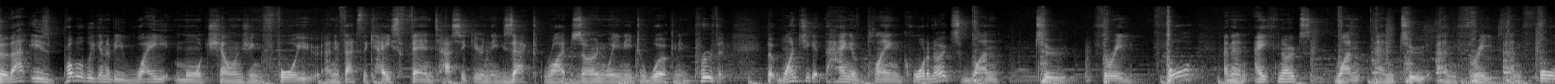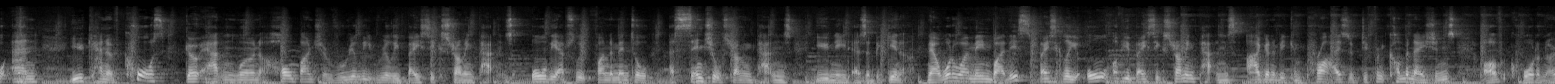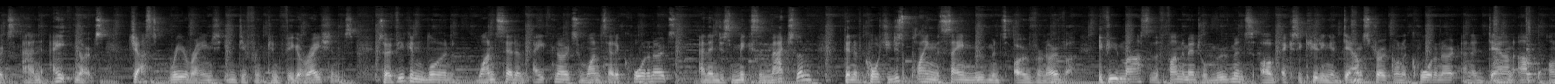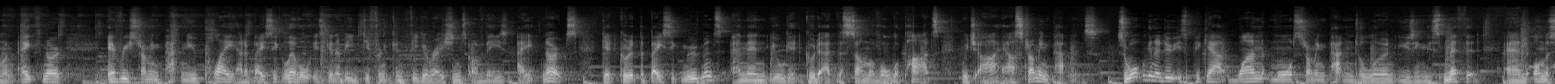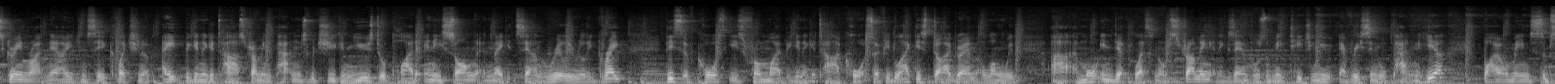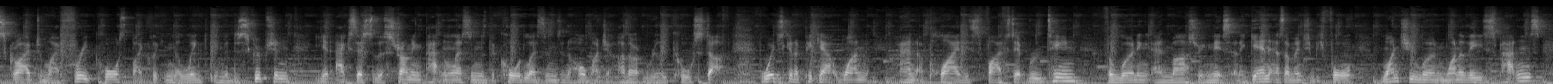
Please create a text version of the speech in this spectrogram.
So that is probably going to be way more challenging for you. And if that's the case, fantastic. You're in the exact right zone where you need to work and improve it. But once you get the hang of playing quarter notes, one, two, three, four, and then eighth notes, one and two and three and four. And you can, of course, go out and learn a whole bunch of really, really basic strumming patterns, all the absolute fundamental, essential strumming patterns you need as a beginner. Now, what do I mean by this? Basically, all of your basic strumming patterns are gonna be comprised of different combinations of quarter notes and eighth notes, just rearranged in different configurations. So if you can learn one set of eighth notes and one set of quarter notes, and then just mix and match them, then of course you're just playing the same movements over and over. If you master the fundamental movements of executing a downstroke on a quarter note and a down up on an eighth note, every strumming pattern you play at a basic level is going to be different configurations of these eight notes. Get good at the basic movements and then you'll get good at the sum of all the parts, which are our strumming patterns. So what we're going to do is pick out one more strumming pattern to learn using this method. And on the screen right now, you can see a collection of eight beginner guitar strumming patterns, which you can use to apply to any song and make it sound really, really great. This, of course, is from my beginner guitar course. So if you'd like this diagram along with uh, a more in-depth lesson on strumming and examples of me teaching you every single pattern here, by all means subscribe to my free course by clicking the link in the description. You get access to the strumming pattern lessons, the chord lessons, and a whole bunch of other really cool stuff. But we're just gonna pick out one and apply this five-step routine for learning and mastering this. And again, as I mentioned before, once you learn one of these patterns,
